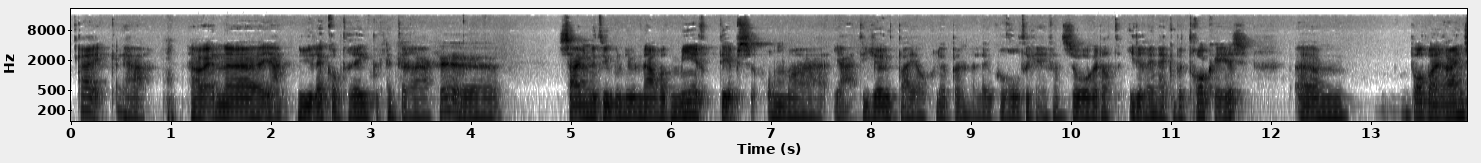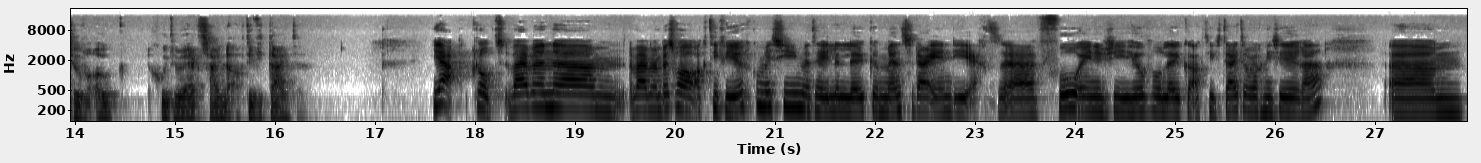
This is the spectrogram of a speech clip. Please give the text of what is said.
Kijk, ja. Nou, en uh, ja, nu je lekker op de reet begint te raken. Uh, zijn we natuurlijk benieuwd naar wat meer tips om uh, ja, de jeugd bij jouw club een leuke rol te geven en te zorgen dat iedereen lekker betrokken is. Um, wat bij Rijnshoeven ook goed werkt, zijn de activiteiten. Ja, klopt. Wij hebben, um, wij hebben een best wel actieve jeugdcommissie met hele leuke mensen daarin die echt uh, vol energie heel veel leuke activiteiten organiseren. Um,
